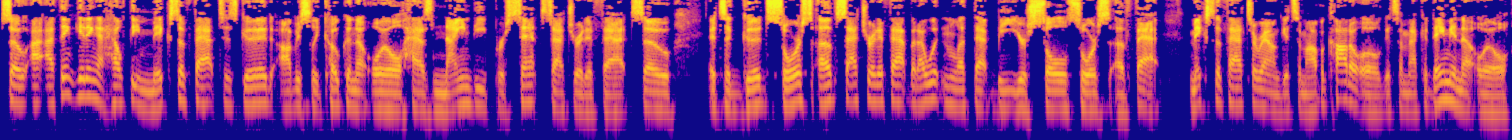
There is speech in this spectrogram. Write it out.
So I, I, think getting a healthy mix of fats is good. Obviously, coconut oil has 90% saturated fat. So it's a good source of saturated fat, but I wouldn't let that be your sole source of fat. Mix the fats around. Get some avocado oil, get some macadamia nut oil,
